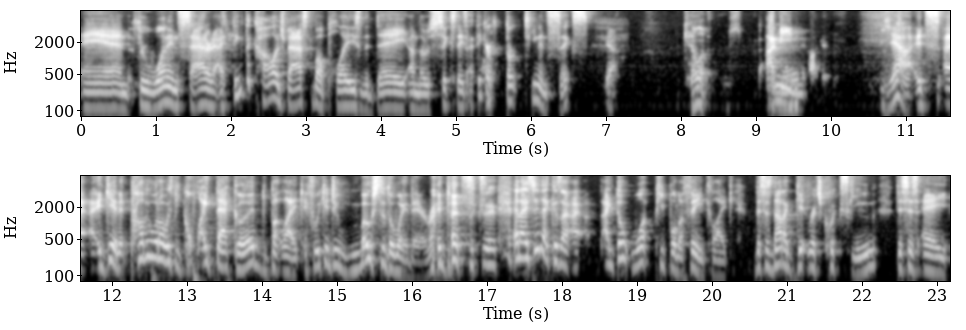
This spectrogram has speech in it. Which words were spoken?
And through one in Saturday, I think the college basketball plays of the day on those six days, I think are 13 and six. Yeah. Killing it. I mean, yeah, it's uh, again, it probably won't always be quite that good, but like if we could do most of the way there, right? That's and I say that because I, I I don't want people to think like this is not a get rich quick scheme. This is a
